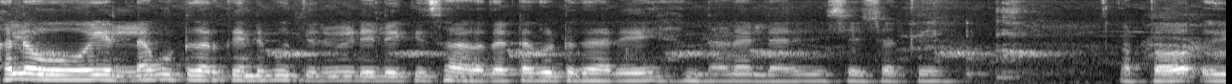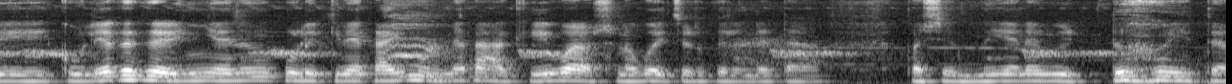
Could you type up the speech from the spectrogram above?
ഹലോ എല്ലാ കൂട്ടുകാർക്കും എന്റെ പുതിയൊരു വീഡിയോയിലേക്ക് സ്വാഗതം കേട്ടോ കൂട്ടുകാരെ. എന്താണ് എല്ലാവരും വിശേഷമൊക്കെ? അപ്പോൾ ഈ കുളിയൊക്കെ കഴിഞ്ഞ് ഞാൻ കുളിക്കിനേക്കായി മുന്നേ കാക്കി ഭക്ഷണമൊക്കെ വെച്ചെടുക്കലുണ്ട് കേട്ടോ. പക്ഷെ ഇന്ന് ഞാൻ വിട്ടു പോയിട്ടാ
